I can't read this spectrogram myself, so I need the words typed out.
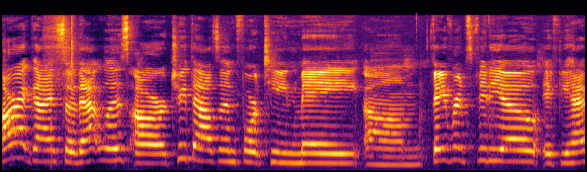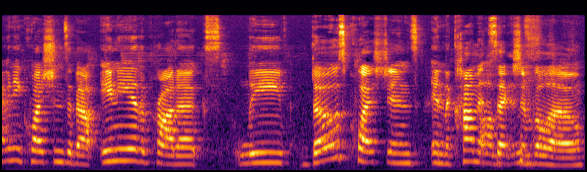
All right, guys. So that was our 2014 May um, favorites video. If you have any questions about any of the products, leave those questions in the comment Comments. section below.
